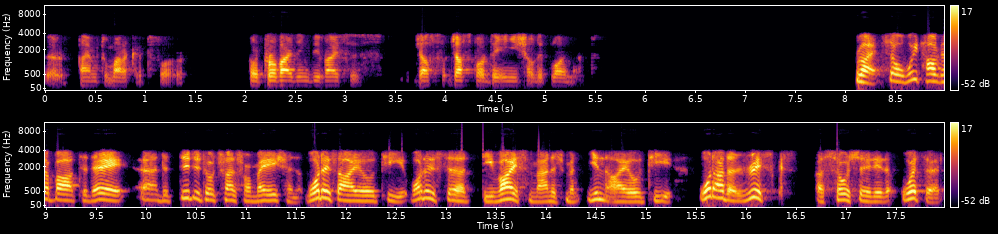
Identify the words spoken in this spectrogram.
their time to market for for providing devices just just for the initial deployment. Right. So we talked about today uh, the digital transformation. What is IoT? What is the device management in IoT? What are the risks associated with it?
